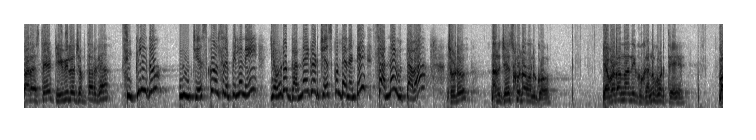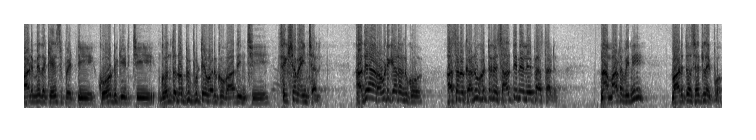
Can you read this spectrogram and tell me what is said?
పారేస్తే టీవీలో చెప్తారుగా? సిగ్గులేదు. నువ్వు చేసుకోవాల్సిన పిల్లని ఎవడో గన్నయ్య గడు చేసుకుంటానంటే సన్నయ్య ఉత్తావా? చూడు నన్ను చేసుకున్నావు అనుకో. ఎవడన్నా నీకు కన్ను కొడితే వాడి మీద కేసు పెట్టి కోర్టుకి ఇడ్చి గొంతు నొప్పి పుట్టే వరకు వాదించి శిక్ష వేయించాలి. అదే ఆ రౌడిగాడు అనుకో. అసలు కన్ను కొట్టిన శాంతినే లేపేస్తాడు. నా మాట విని వాడితో సెటిల్ అయిపో.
